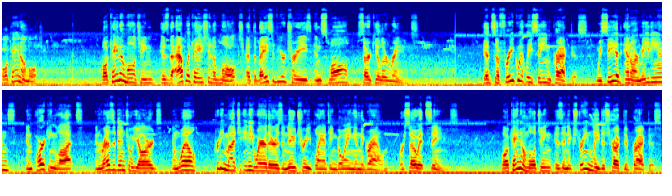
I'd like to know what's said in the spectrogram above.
volcano mulching. Volcano mulching is the application of mulch at the base of your trees in small circular rings. It's a frequently seen practice. We see it in our medians, in parking lots, in residential yards, and well, pretty much anywhere there is a new tree planting going in the ground, or so it seems. Volcano mulching is an extremely destructive practice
